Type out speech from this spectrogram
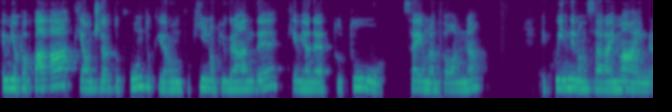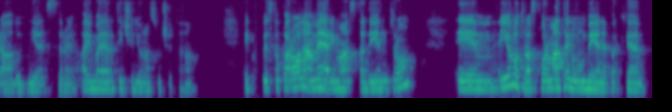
E mio papà che a un certo punto, che era un pochino più grande, che mi ha detto tu sei una donna e quindi non sarai mai in grado di essere ai vertici di una società. E questa parola a me è rimasta dentro e, ehm, e io l'ho trasformata in un bene perché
